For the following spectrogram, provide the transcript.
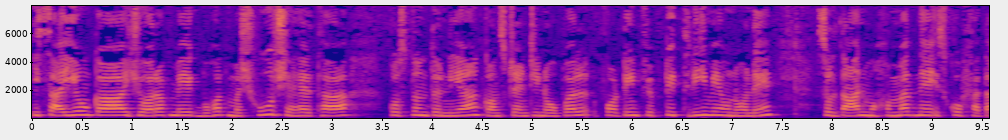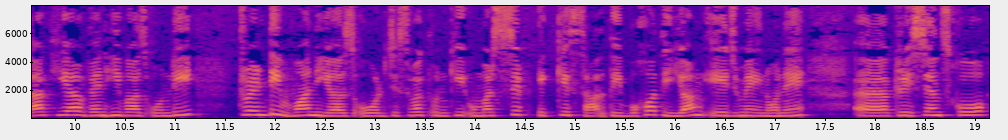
ईसाइयों का यूरोप में एक बहुत मशहूर शहर था कुस्तुनतुनिया कॉन्स्टेंटिनोपल 1453 में उन्होंने सुल्तान मोहम्मद ने इसको फतह किया when he was only 21 years old जिस वक्त उनकी उम्र सिर्फ़ 21 साल थी। बहुत यंग एज में इन्होंने क्रिश्चियंस को,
